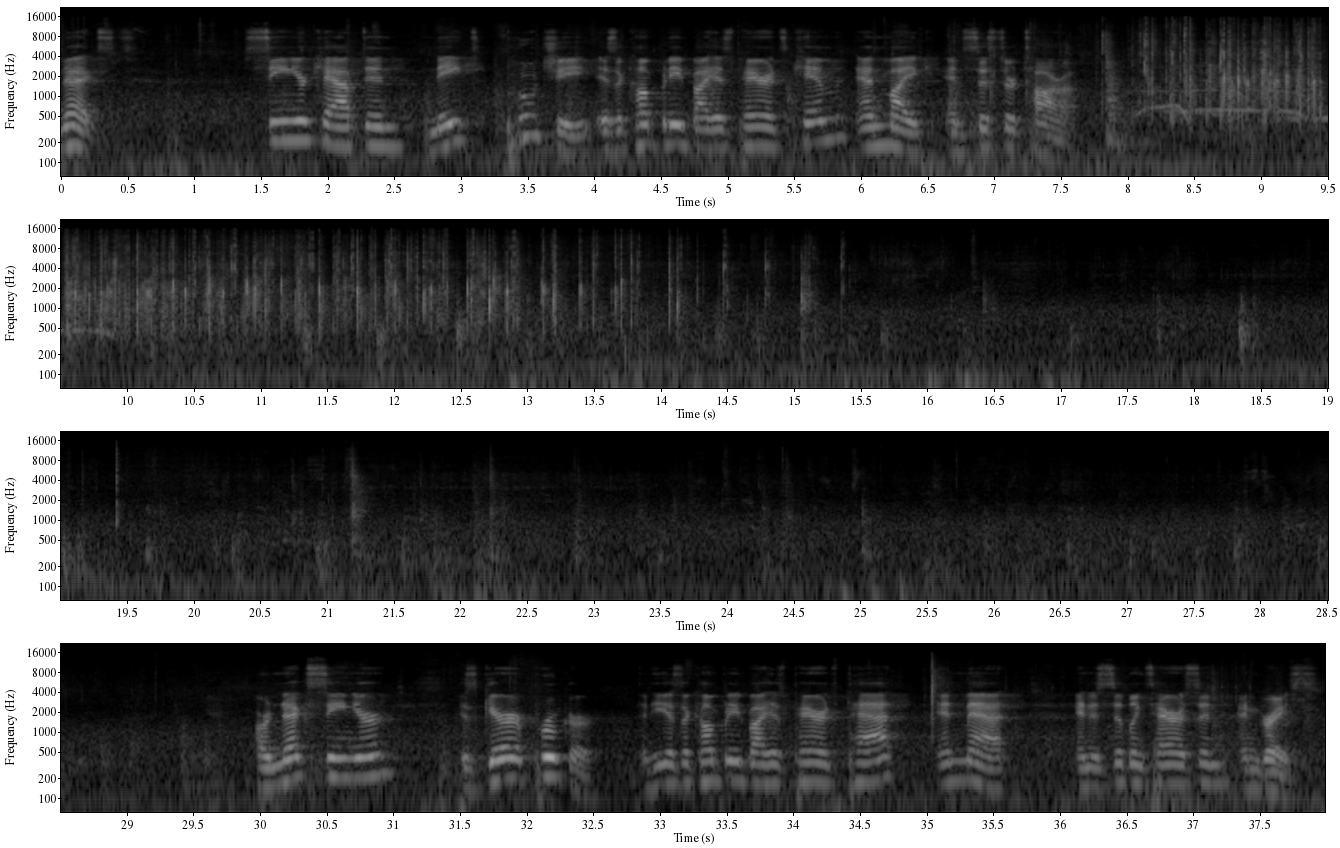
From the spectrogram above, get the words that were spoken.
Next, senior captain Nate Pucci is accompanied by his parents Kim and Mike and sister Tara. Our next senior is Garrett Pruker, and he is accompanied by his parents Pat and Matt and his siblings Harrison and Grace.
